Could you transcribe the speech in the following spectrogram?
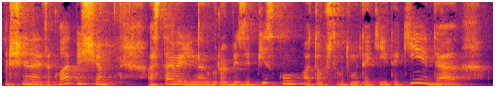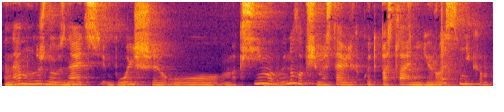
пришли на это кладбище, оставили на гробе записку о том, что вот мы такие-такие, да, нам нужно узнать больше о Максимовой. Ну, в общем, оставили какое-то послание ее родственникам.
